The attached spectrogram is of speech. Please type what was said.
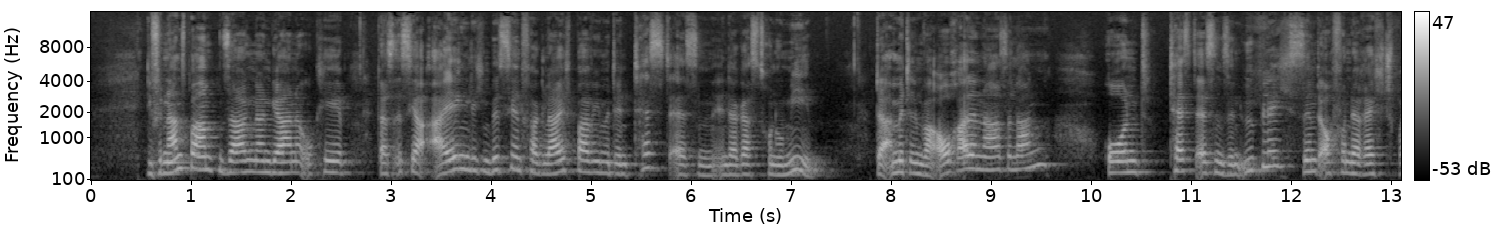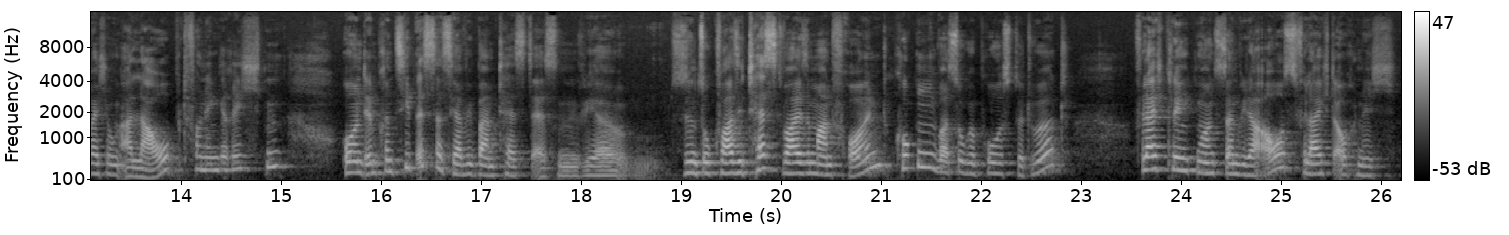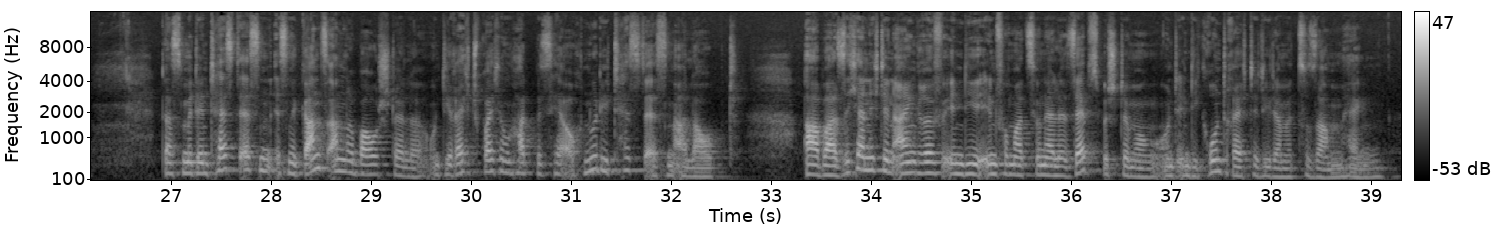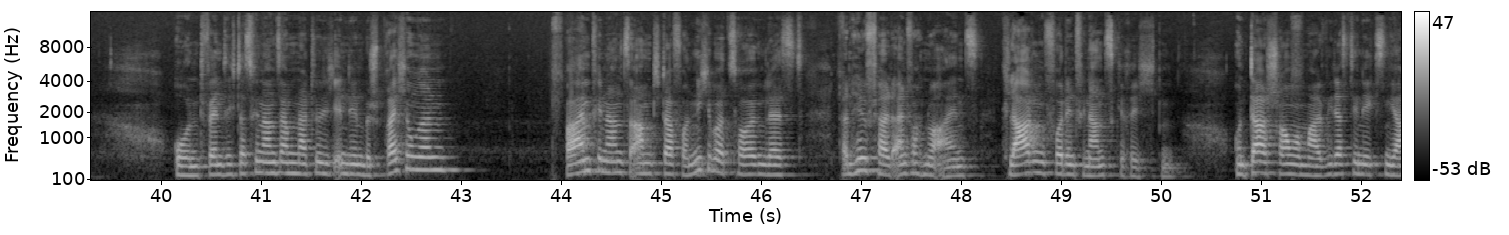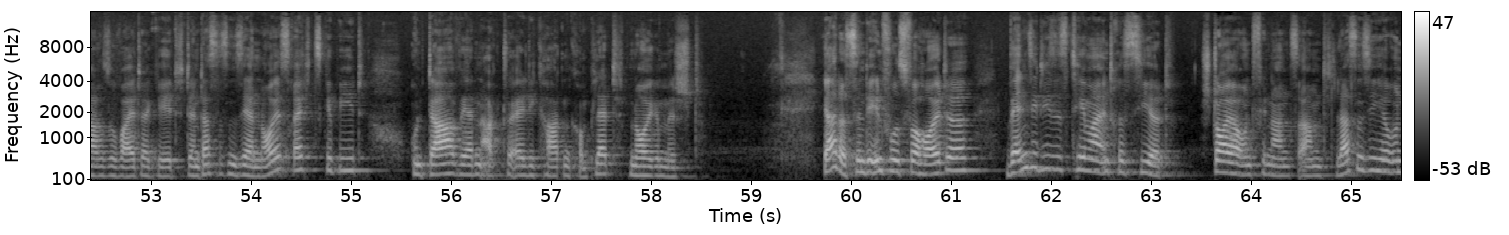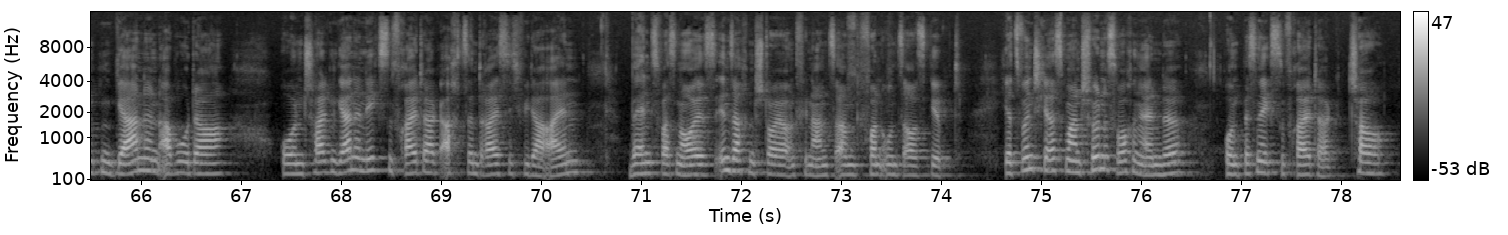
Die Finanzbeamten sagen dann gerne, okay, das ist ja eigentlich ein bisschen vergleichbar wie mit den Testessen in der Gastronomie. Da ermitteln wir auch alle Nase lang und Testessen sind üblich, sind auch von der Rechtsprechung erlaubt von den Gerichten. Und im Prinzip ist das ja wie beim Testessen. Wir sind so quasi testweise mal ein Freund, gucken, was so gepostet wird. Vielleicht klinken wir uns dann wieder aus, vielleicht auch nicht. Das mit den Testessen ist eine ganz andere Baustelle und die Rechtsprechung hat bisher auch nur die Testessen erlaubt. aber sicher nicht den Eingriff in die informationelle Selbstbestimmung und in die Grundrechte, die damit zusammenhängen. Und wenn sich das Finanzamt natürlich in den Besprechungen beim Finanzamt davon nicht überzeugen lässt, dann hilft halt einfach nur eins, Klagen vor den Finanzgerichten. Und da schauen wir mal, wie das die nächsten Jahre so weitergeht. Denn das ist ein sehr neues Rechtsgebiet und da werden aktuell die Karten komplett neu gemischt. Ja, das sind die Infos für heute. Wenn Sie dieses Thema interessiert, Steuer- und Finanzamt, lassen Sie hier unten gerne ein Abo da und schalten gerne nächsten Freitag 18.30 Uhr wieder ein, wenn es was Neues in Sachen Steuer- und Finanzamt von uns aus gibt. Jetzt wünsche ich erstmal ein schönes Wochenende und bis nächsten Freitag. Ciao.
